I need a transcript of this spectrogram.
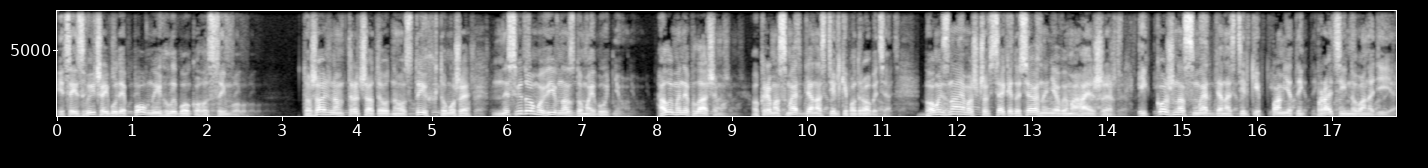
і цей звичай буде повний глибокого символу. То жаль нам втрачати одного з тих, хто, може, несвідомо вів нас до майбутнього. Але ми не плачемо. Окрема смерть для нас тільки подробиця, бо ми знаємо, що всяке досягнення вимагає жертв, і кожна смерть для нас тільки пам'ятник праці й нова надія.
